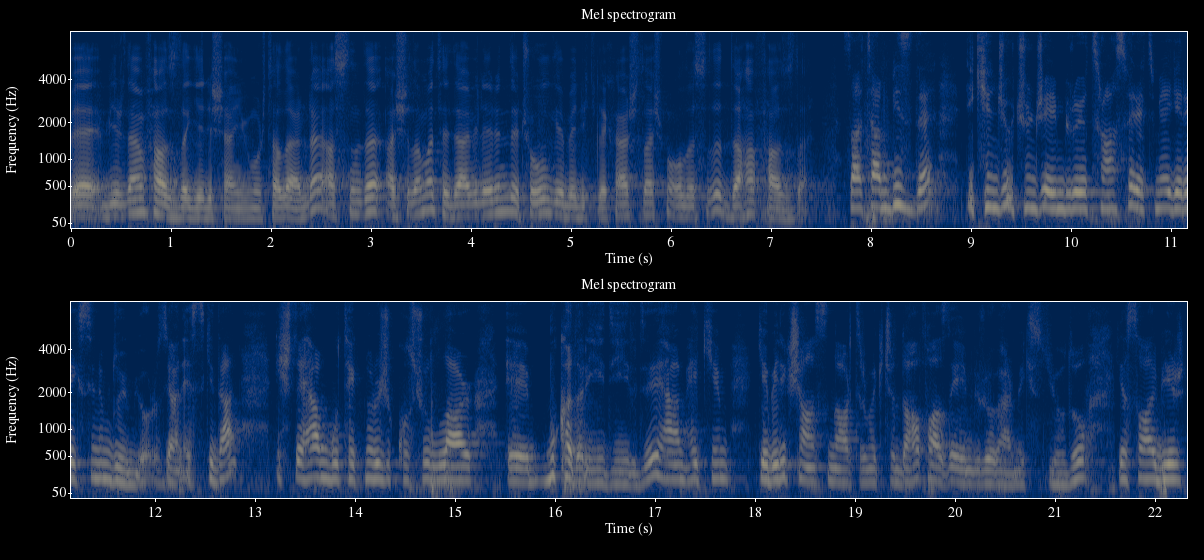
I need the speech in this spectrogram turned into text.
ve birden fazla gelişen yumurtalarla aslında aşılama tedavilerinde çoğul gebelikle karşılaşma olasılığı daha fazla. zaten biz de ikinci, üçüncü embriyoya transfer etmeye gereksinim duymuyoruz. Yani eskiden işte hem bu teknolojik koşullar e, bu kadar iyi değildi, hem hekim gebelik şansını artırmak için daha fazla embriyo vermek istiyordu. Yasal bir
